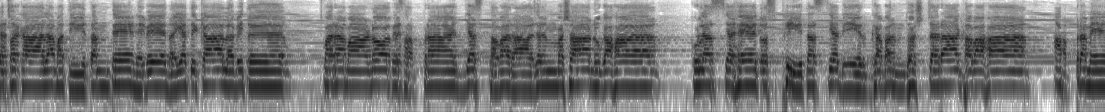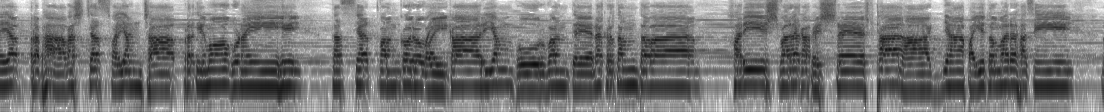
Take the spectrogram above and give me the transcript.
न च कालमतीतम् ते निवेदयति कालवित्। त्वरमाणोऽपि सप्राज्यस्तव राजन्वशानुगः कुलस्य हेतुस्फीतस्य दीर्घबन्धुश्च राघवः। अप्रमेयप्रभावश्च स्वयम् चाप्रतिमो गुणैः तस्य त्वम् कुरु वैकार्यम् पूर्वम् तेन कृतम् तव। हरीश्वरकपि श्रेष्ठानाज्ञापयितुमर्हसि न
